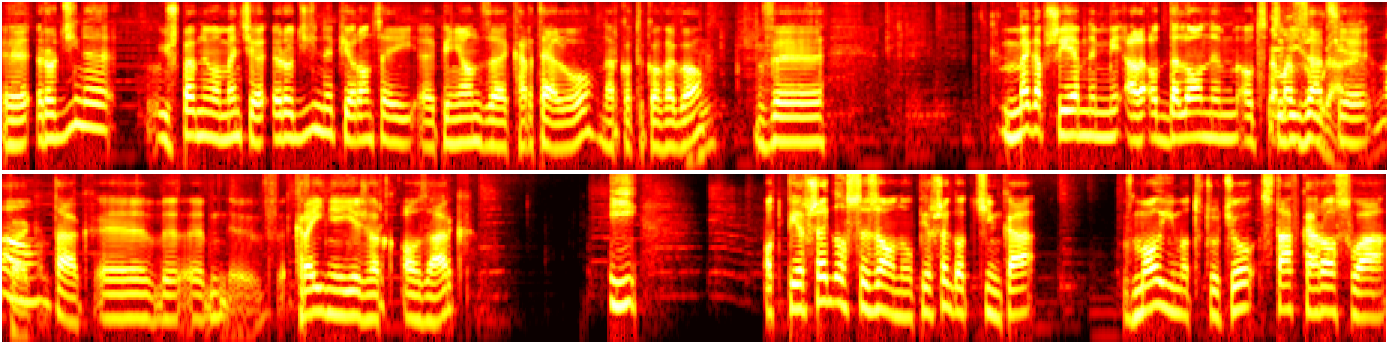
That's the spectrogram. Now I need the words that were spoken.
y, rodziny, już w pewnym momencie rodziny piorącej pieniądze kartelu narkotykowego Mhm. w mega przyjemnym, ale oddalonym od cywilizacji, no tak, y, w, w, w krainie jezior Ozark. I od pierwszego sezonu, pierwszego odcinka, w moim odczuciu, stawka rosła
